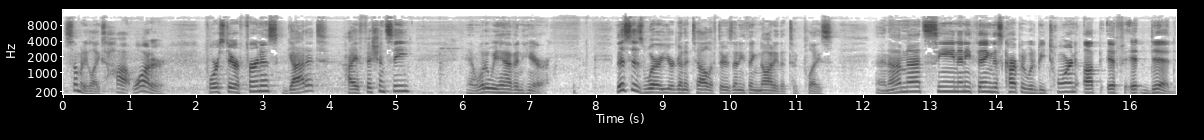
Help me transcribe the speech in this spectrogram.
somebody likes hot water. Forced air furnace, got it. High efficiency. And what do we have in here? This is where you're gonna tell if there's anything naughty that took place. And I'm not seeing anything. This carpet would be torn up if it did.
